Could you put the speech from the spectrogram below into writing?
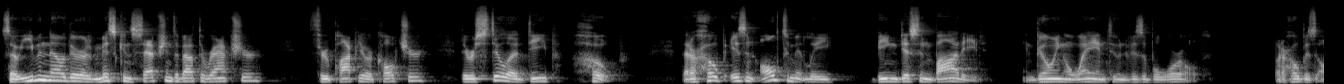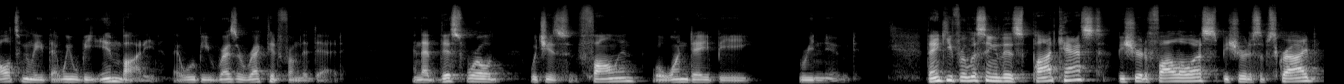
So, even though there are misconceptions about the rapture through popular culture, there is still a deep hope. That our hope isn't ultimately being disembodied and going away into invisible world. But our hope is ultimately that we will be embodied, that we will be resurrected from the dead, and that this world which is fallen will one day be renewed. Thank you for listening to this podcast. Be sure to follow us, be sure to subscribe,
